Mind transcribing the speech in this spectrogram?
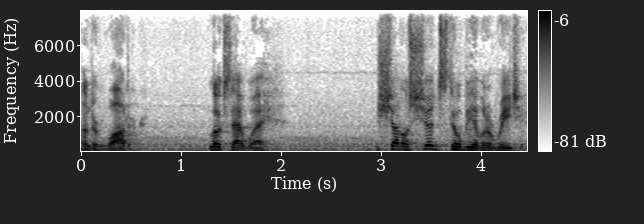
Underwater. Looks that way. The shuttle should still be able to reach it.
